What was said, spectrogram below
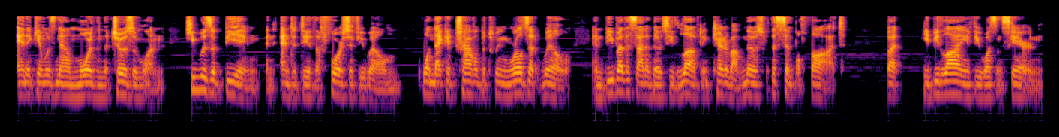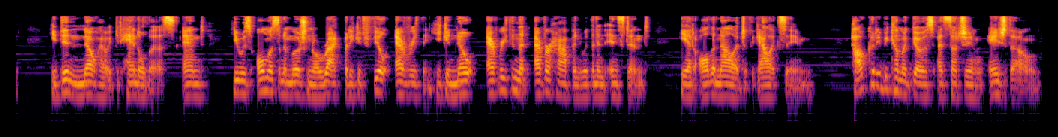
Anakin was now more than the Chosen One. He was a being, an entity of the Force, if you will, one that could travel between worlds at will and be by the side of those he loved and cared about most with a simple thought. But he'd be lying if he wasn't scared. He didn't know how he could handle this, and he was almost an emotional wreck, but he could feel everything. He could know everything that ever happened within an instant. He had all the knowledge of the galaxy. How could he become a ghost at such a young age, though?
